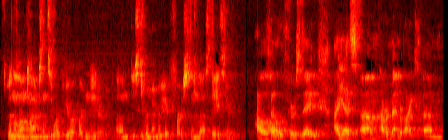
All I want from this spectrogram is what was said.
It's been a long time since you were PR coordinator. Um, do you still remember your first and last days here? How I felt the first day. Ah, yes, um, I remember like um,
